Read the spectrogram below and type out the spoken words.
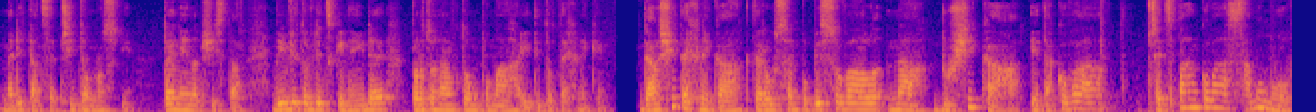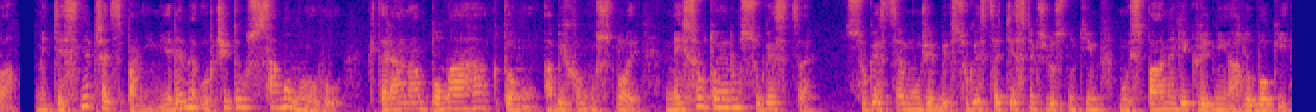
Meditace, přítomnosti. To je nejlepší stav. Vím, že to vždycky nejde, proto nám k tomu pomáhají tyto techniky. Další technika, kterou jsem popisoval na dušika, je taková předspánková samomluva. My těsně před spaním jedeme určitou samomluvu, která nám pomáhá k tomu, abychom usnuli. Nejsou to jenom sugestce, Sugestce může být, sugestce těsně před usnutím, můj spánek je klidný a hluboký.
